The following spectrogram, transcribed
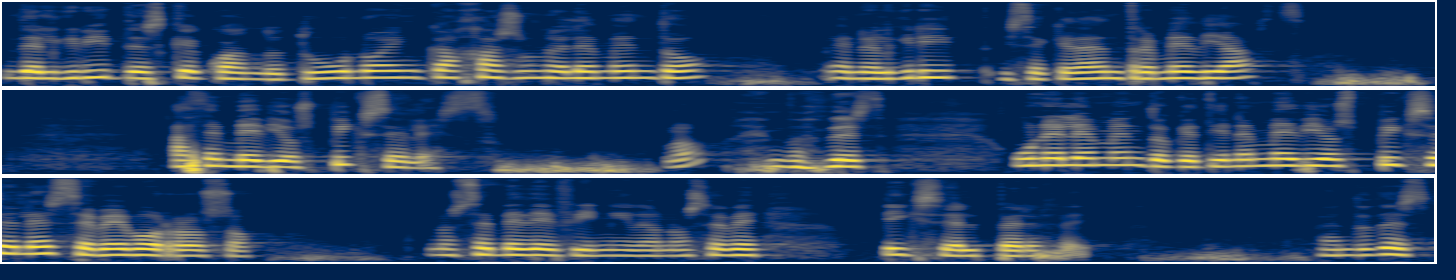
del grid es que cuando tú no encajas un elemento en el grid y se queda entre medias, hace medios píxeles. Entonces, un elemento que tiene medios píxeles se ve borroso no se ve definido, no se ve pixel perfect. Entonces,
